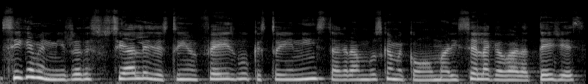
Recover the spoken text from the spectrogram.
Sígueme en mis redes sociales, estoy en Facebook, estoy en Instagram, búscame como Marisela Guevara Telles.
